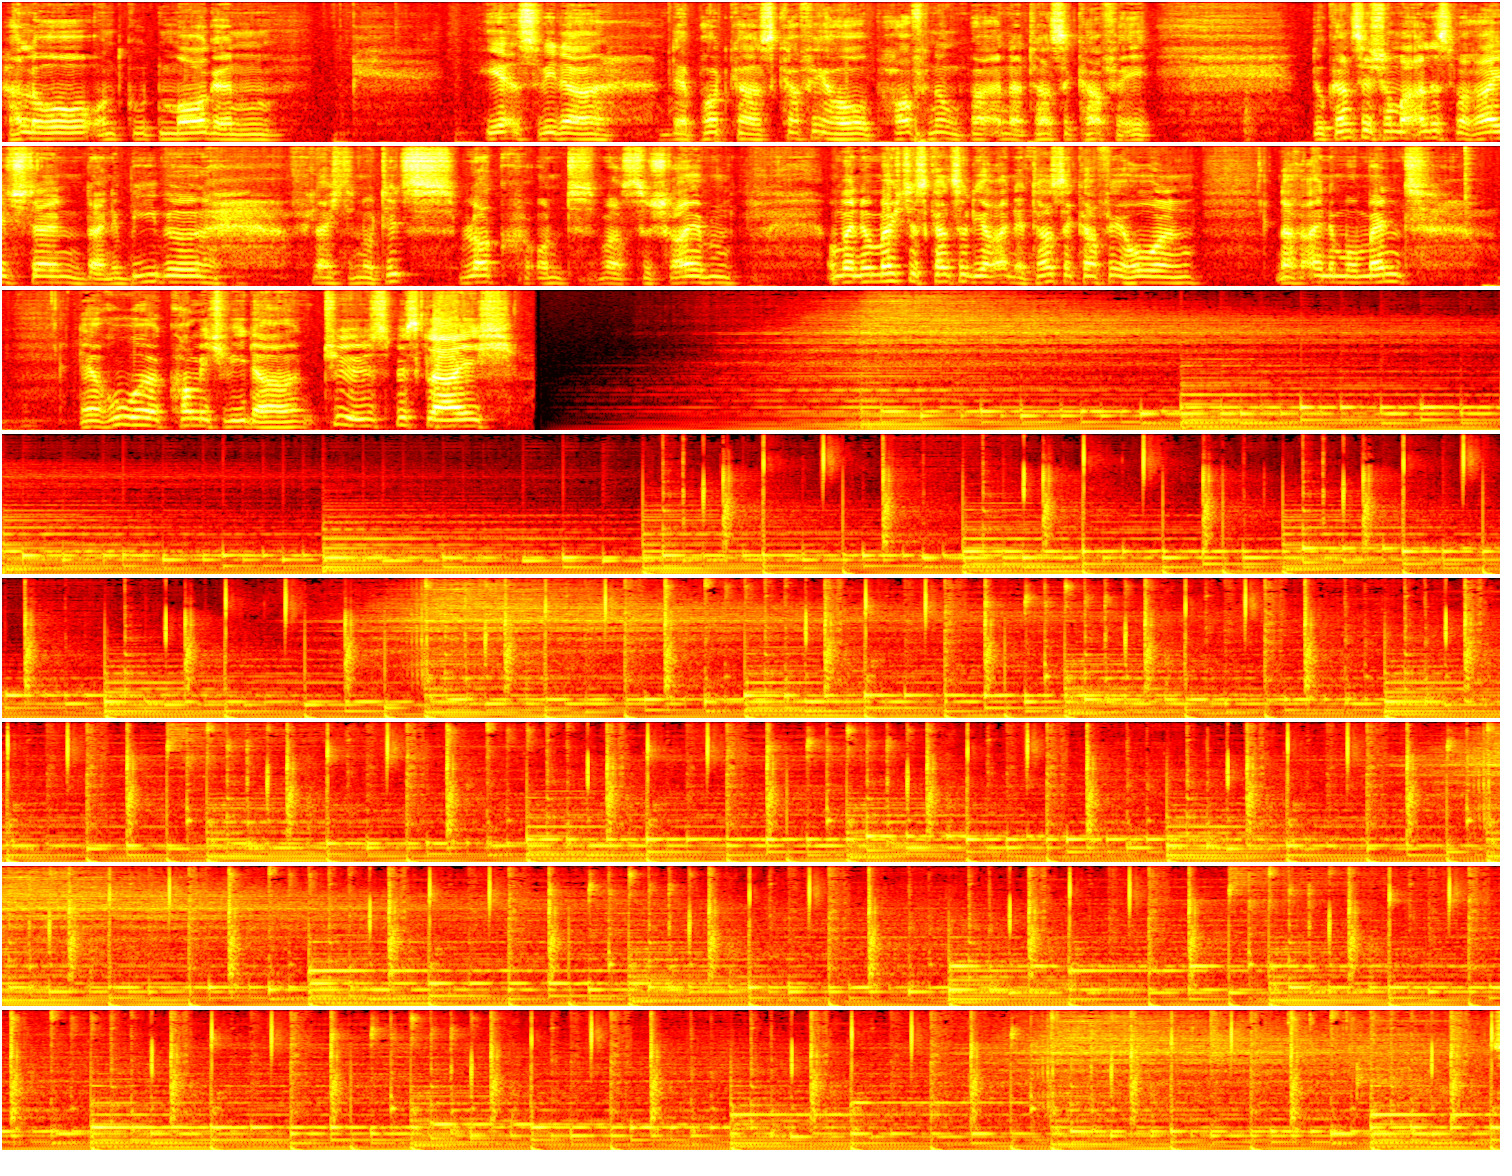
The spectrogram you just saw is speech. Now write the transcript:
Hallo und guten Morgen. Hier ist wieder der Podcast Kaffee Hope, Hoffnung bei einer Tasse Kaffee. Du kannst dir schon mal alles bereitstellen, deine Bibel, vielleicht einen Notizblock und was zu schreiben. Und wenn du möchtest, kannst du dir auch eine Tasse Kaffee holen. Nach einem Moment der Ruhe komme ich wieder. Tschüss, bis gleich.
